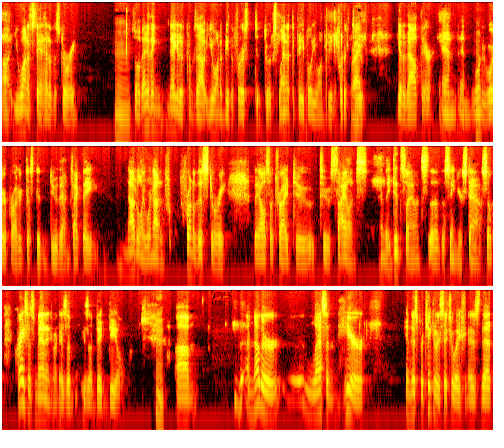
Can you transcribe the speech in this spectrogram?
uh, you want to stay ahead of the story. Mm. So if anything negative comes out, you want to be the first to, to, explain it to people. You want to be the first right. to get it out there. And and hmm. Wounded Warrior Project just didn't do that. In fact, they not only were not in front of this story, they also tried to to silence, and they did silence the, the senior staff. So crisis management is a is a big deal. Hmm. Um, another lesson here in this particular situation is that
